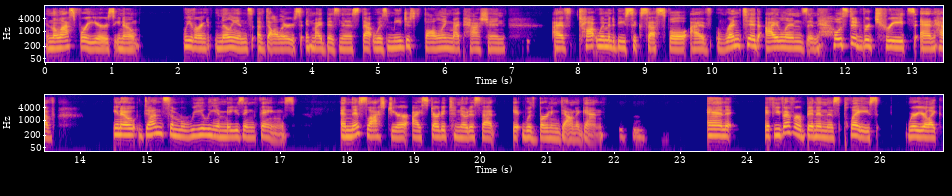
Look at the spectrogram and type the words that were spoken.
In the last four years, you know, we've earned millions of dollars in my business. That was me just following my passion. I've taught women to be successful. I've rented islands and hosted retreats and have you know, done some really amazing things. And this last year, I started to notice that it was burning down again. Mm-hmm. And if you've ever been in this place where you're like,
